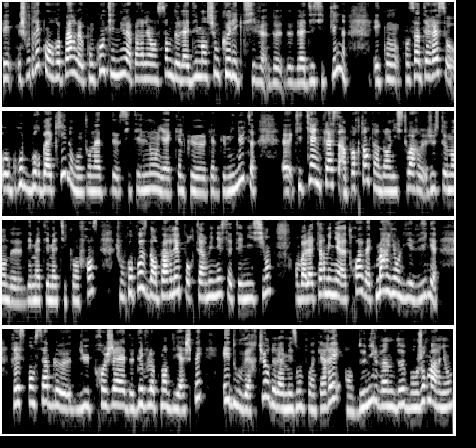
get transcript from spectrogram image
Mais je voudrais qu'on reparle, qu'on continue à parler ensemble de la dimension collective de, la discipline et qu'on s'intéresse au, groupe Bourbaki, dont on a cité le nom il y a quelques, minutes, euh, qui tient une place importante hein, dans l'histoire justement de, des mathématiques en France. Je vous propose d'en parler pour terminer cette émission. On va la terminer à trois avec Marion Lievig, responsable du projet de développement de l'IHP et d'ouverture de la Maison Poincaré en 2022. Bonjour Marion.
